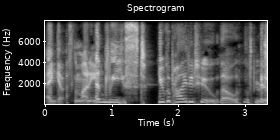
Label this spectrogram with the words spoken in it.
and give us the money. At least. You could probably do two, though. Let's be real.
